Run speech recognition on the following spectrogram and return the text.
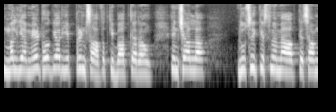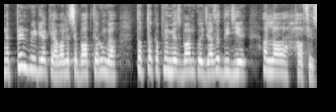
मलिया मेट हो गया। और ये प्रिंट सहाफ़त की बात कर रहा हूँ। इन दूसरी किस्त में मैं आपके सामने प्रिंट मीडिया के हवाले से बात करूँगा। तब तक अपने मेज़बान को इजाज़त दीजिए। अल्लाह हाफिज़।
